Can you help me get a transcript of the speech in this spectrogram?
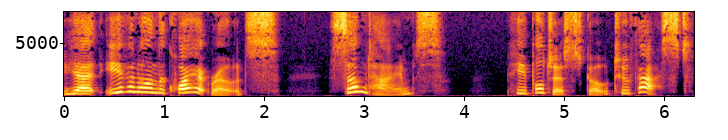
yet, even on the quiet roads, sometimes people just go too fast.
